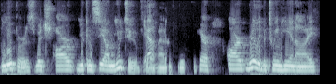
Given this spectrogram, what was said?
bloopers, which are you can see on YouTube for Yeah. that matter, here are really between he and I.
